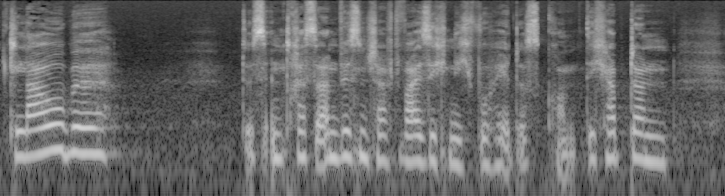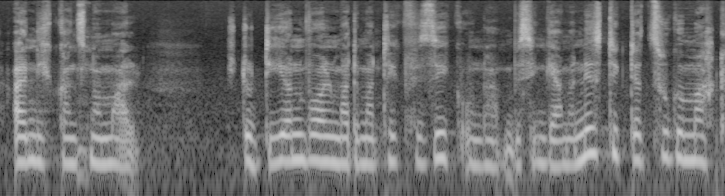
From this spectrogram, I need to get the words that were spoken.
glaube, das Interesse an Wissenschaft weiß ich nicht, woher das kommt. Ich habe dann eigentlich ganz normal studieren wollen, Mathematik, Physik und habe ein bisschen Germanistik dazu gemacht.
